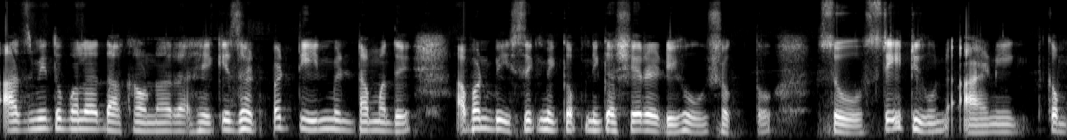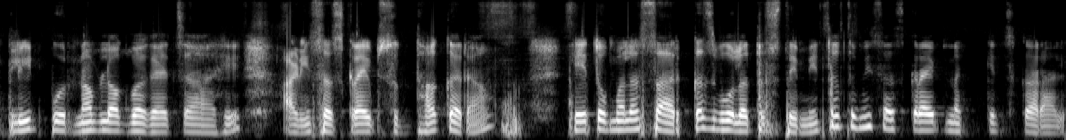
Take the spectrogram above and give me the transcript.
आज मी तुम्हाला दाखवणार आहे की झटपट तीन मिनटामध्ये आपण बेसिक मेकअपनी कसे रेडी होऊ शकतो. सो स्टे ट्यून आणि कंप्लीट पूर्ण ब्लॉग बघायचा आहे आणि सबस्क्राईबसुद्धा करा. हे तुम्हाला सारखंच बोलत असते मी तर तुम्ही सबस्क्राईब नक्कीच कराल.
